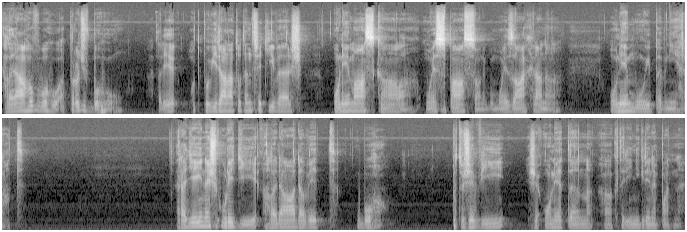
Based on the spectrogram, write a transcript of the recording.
Hledá ho v Bohu. A proč v Bohu? A tady odpovídá na to ten třetí verš. On je má skála, moje spása nebo moje záchrana. On je můj pevný hrad. Raději než u lidí hledá David u Boha, protože ví, že on je ten, který nikdy nepadne.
